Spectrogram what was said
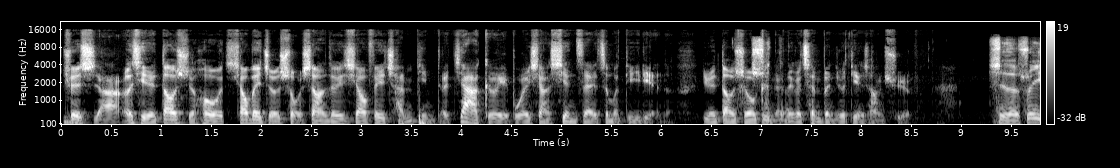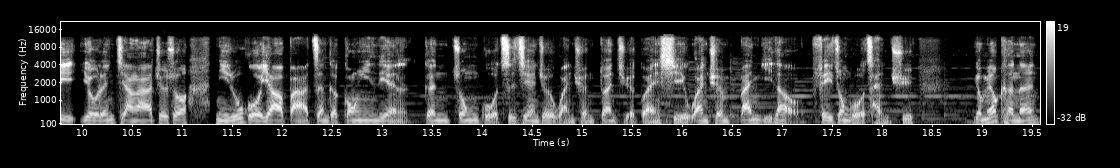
确实啊，而且到时候消费者手上这个消费产品的价格也不会像现在这么低廉了，因为到时候可能那个成本就垫上去了。是的，所以有人讲啊，就是说你如果要把整个供应链跟中国之间就完全断绝关系，完全搬移到非中国产区，有没有可能？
